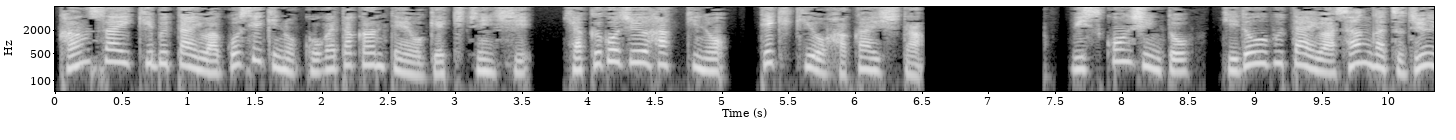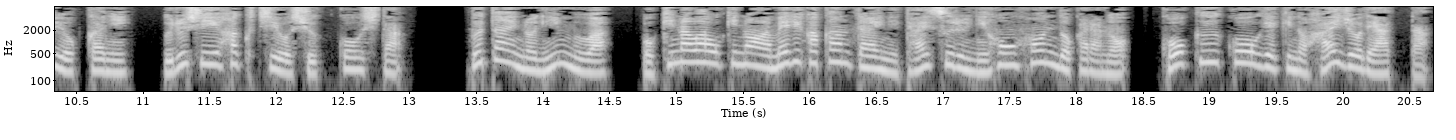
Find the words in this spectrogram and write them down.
関西機部隊は5隻の小型艦艇を撃沈し、158機の敵機を破壊した。ウィスコンシンと機動部隊は3月14日にウルシー白地を出港した。部隊の任務は沖縄沖のアメリカ艦隊に対する日本本土からの航空攻撃の排除であった。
